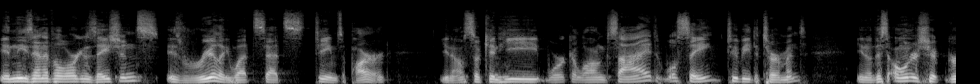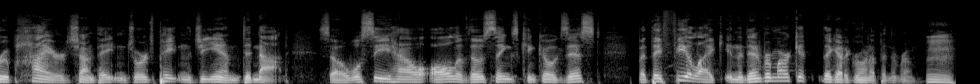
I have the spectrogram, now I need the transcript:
in these NFL organizations is really what sets teams apart. You know, so can he work alongside? We'll see, to be determined. You know, this ownership group hired Sean Payton. George Paton, the GM, did not. So we'll see how all of those things can coexist. But they feel like in the Denver market, they got a grown up in the room. Mm.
